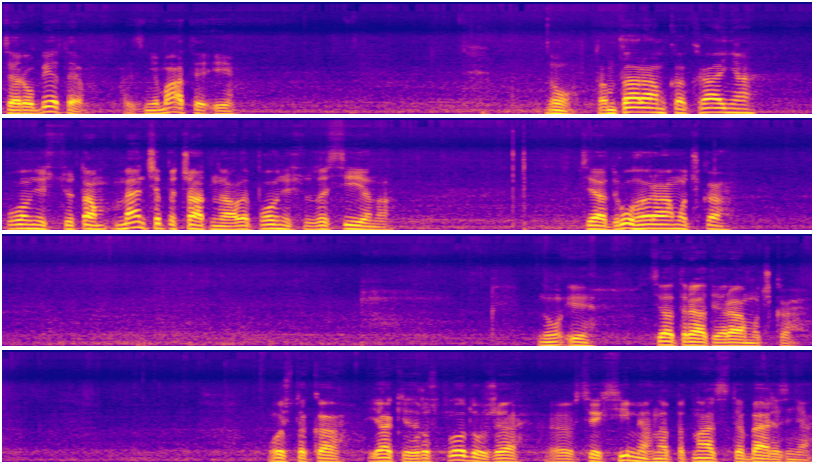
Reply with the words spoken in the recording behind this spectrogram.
це робити, знімати і. Ну, там та рамка крайня, повністю там менше печатана, але повністю засіяна. Ця друга рамочка. Ну і ця третя рамочка. Ось така якість розплоду вже е, в цих сім'ях на 15 березня.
